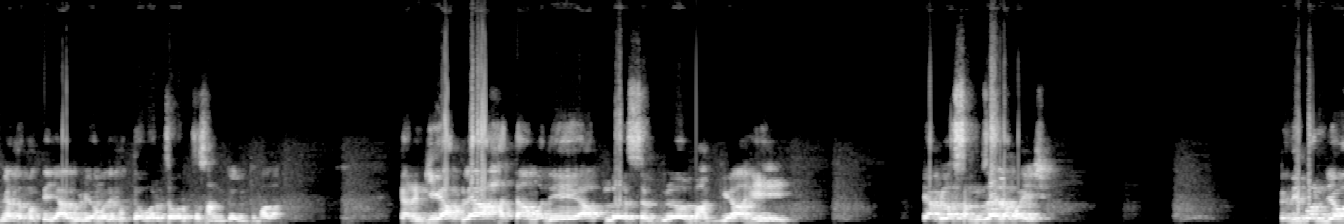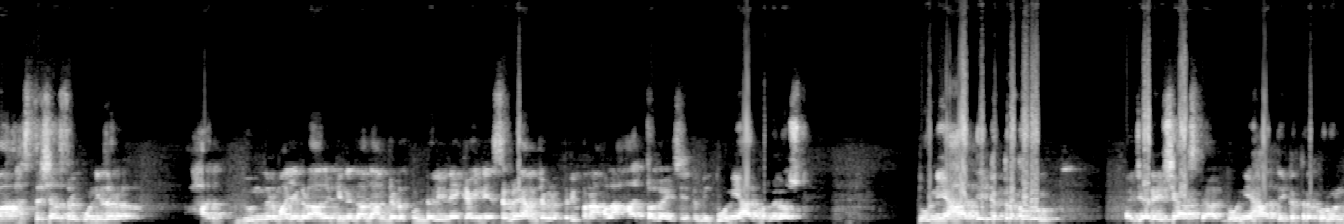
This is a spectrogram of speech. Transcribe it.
मी आता फक्त या व्हिडिओमध्ये फक्त वरचं वरचं सांगतोय मी तुम्हाला. कारण की आपल्या हातामध्ये आपलं सगळं भाग्य आहे. ते आपल्याला समजायला पाहिजे. कधी पण जेव्हा हस्तशास्त्र कोणी जर हात घेऊन जर माझ्याकडे आलं की नाही दादा आमच्याकडे कुंडली नाही काही नाही सगळे आमच्याकडे तरी पण आम्हाला हात बघायचे तर मी दोन्ही हात बघत असतो. दोन्ही हात एकत्र करून ज्या रेषा असतात. दोन्ही हात एकत्र करून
